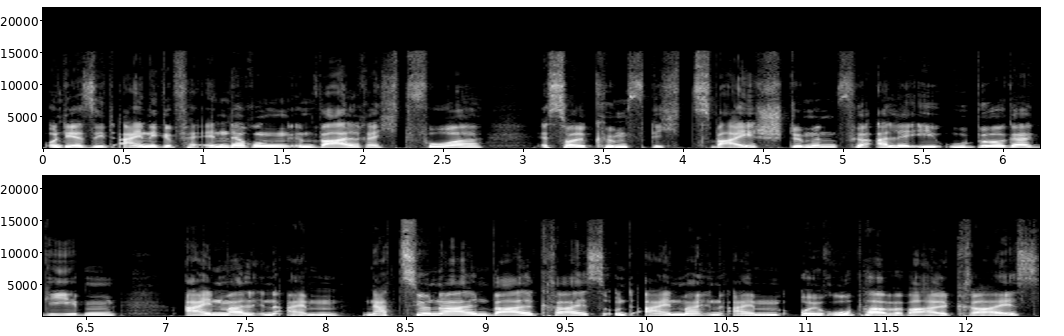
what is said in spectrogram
und er sieht einige Veränderungen im Wahlrecht vor. Es soll künftig zwei Stimmen für alle EU-Bürger geben einmal in einem nationalen Wahlkreis und einmal in einem Europawahlkreis,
